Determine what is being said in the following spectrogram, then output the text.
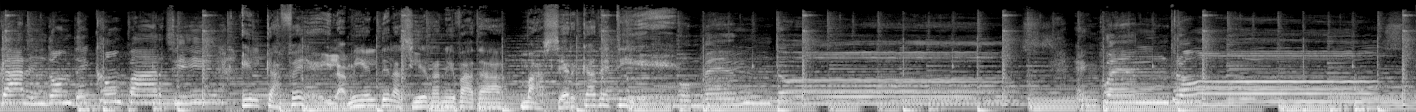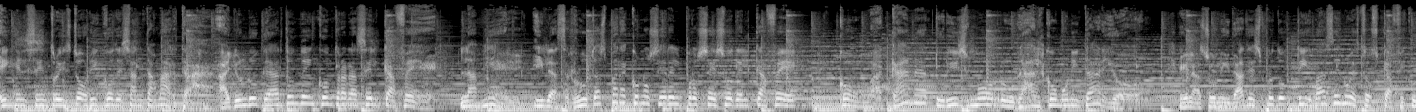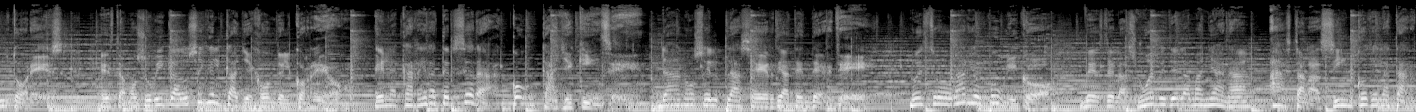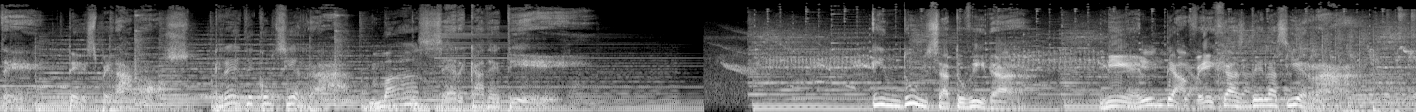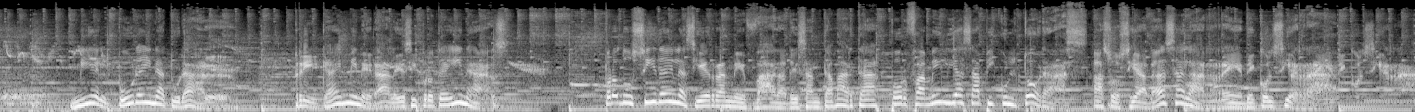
lugar en donde compartir el café y la miel de la Sierra Nevada más cerca de ti. Momentos, encuentros. En el centro histórico de Santa Marta hay un lugar donde encontrarás el café, la miel y las rutas para conocer el proceso del café con Bacana Turismo Rural Comunitario en las unidades productivas de nuestros caficultores. Estamos ubicados en el Callejón del Correo, en la carrera tercera con calle 15. Danos el placer de atenderte. Nuestro horario público, desde las 9 de la mañana hasta las 5 de la tarde. Te esperamos. Red de Colsierra, más cerca de ti. Endulza tu vida Miel de abejas de la sierra. Miel pura y natural. Rica en minerales y proteínas. Producida en la Sierra Nevada de Santa Marta por familias apicultoras asociadas a la red de Colsierra.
